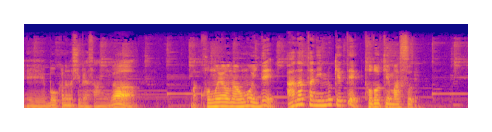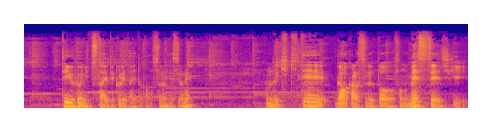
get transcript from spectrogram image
えー、ボーカルの渋谷さんが、まあ、このような思いであなたに向けて届けますっていう風に伝えてくれたりとかもするんですよね。なので聞き手側からするとそのメッセージ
